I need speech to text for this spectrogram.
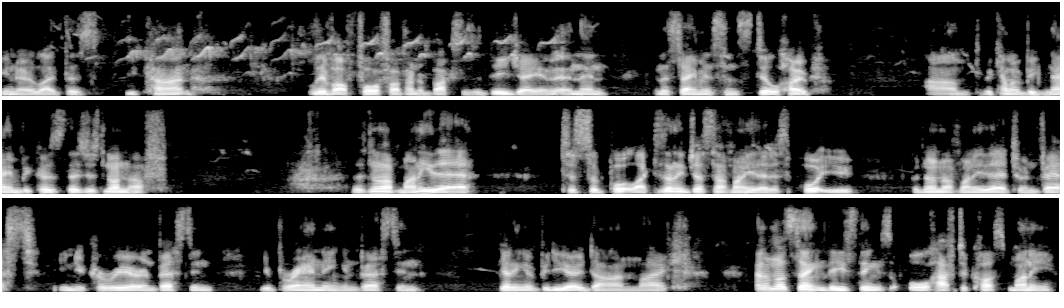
You know, like there's you can't live off four or five hundred bucks as a DJ and, and then in the same instance still hope um, to become a big name because there's just not enough there's not enough money there to support like there's only just enough money there to support you but not enough money there to invest in your career invest in your branding invest in getting a video done like and i'm not saying these things all have to cost money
